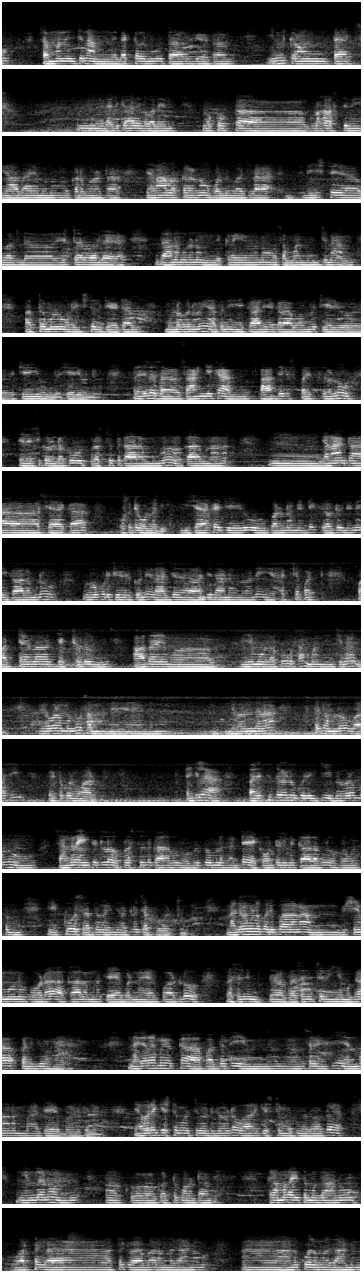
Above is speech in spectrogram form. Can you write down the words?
సంబంధించిన లెక్కలను తయారు చేయటం ఇన్కమ్ ట్యాక్స్ అధికారుల వలె ఒక్కొక్క గృహస్థిని ఆదాయమును కనుగొనట జనాభాలను పొందుపరచడం రిజిస్టర్ రిజిస్టర్ వలె దానములను విక్రయమును సంబంధించిన పత్రములను రిజిస్టర్ చేయటం ముండగనవి అతని కార్యకలాపంలో చేరి చేయి ఉండు చేరి ప్రజల సా- సాంఘిక ఆర్థిక పరిస్థితులను తెలుసుకొనుటకు ప్రస్తుత కాలము కాలమున మ్, గణాంక శాఖ ఒకటి ఉన్నది. ఈ శాఖ చేయు పనులన్నింటి కౌటిల్యుని కాలంలో గోపుడు చేసుకొని రాజ్య రాజధానంలోని అక్ష పట్ పట్టణాధ్యక్షుడు ఆదాయ వ్యయములకు సంబంధించిన వివరమును సం ని- నిబంధన పుస్తకంలో వాసి పెట్టుకునేవాడు. ప్రజల పరిస్థితులను గురించి వివరమును సంగ్రహించడంలో ప్రస్తుత కాలపు ప్రభుత్వముల కంటే కౌటిల్యుని కాలపు ప్రభుత్వం ఎక్కువ శ్రద్ధ వహించినట్లు చెప్పవచ్చు. నగరముల పరిపాలన విషయమును కూడా అకాలంలో చేయబడిన ఏర్పాట్లు ప్రశంసి ప్రశంసనీయముగా కలిగి ఉన్నాయి నగరం యొక్క పద్ధతి అనుసరించి నిర్మాణం చేయబడుతున్నది. ఎవరికి ఇష్టం వచ్చినట్టు చోట వారికి ఇష్టం వచ్చిన చోట ఇండ్లను ఆ, క్రమరహితముగాను వర్తక వర్తక వ్యాపారములుగాను అనుకూలములుగాను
